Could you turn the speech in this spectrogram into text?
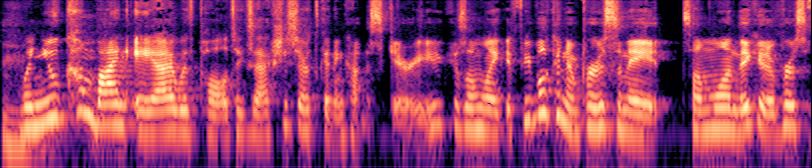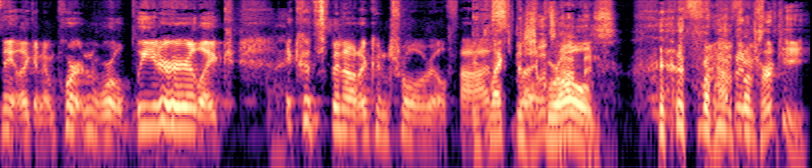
when you combine AI with politics, it actually starts getting kind of scary because I'm like, if people can impersonate someone, they could impersonate like an important world leader. Like, it could spin out of control real fast. It's like the but- Well, that's scrolls. It from, happened in Turkey.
